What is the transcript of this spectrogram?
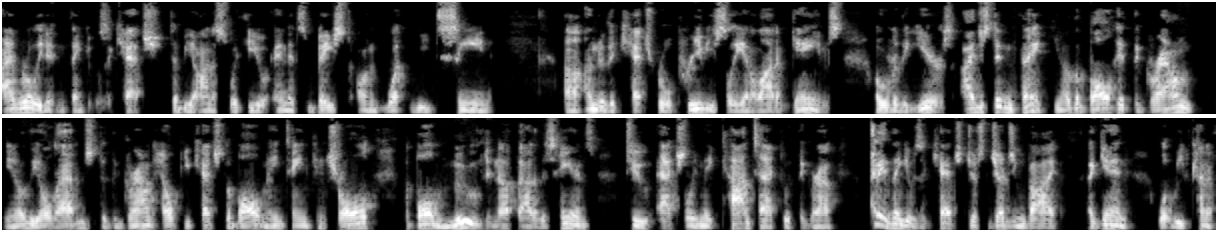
I really didn't think it was a catch, to be honest with you. And it's based on what we'd seen uh, under the catch rule previously in a lot of games over the years. I just didn't think, you know, the ball hit the ground. You know, the old adage, did the ground help you catch the ball, maintain control? The ball moved enough out of his hands to actually make contact with the ground. I didn't think it was a catch, just judging by, again, what we've kind of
